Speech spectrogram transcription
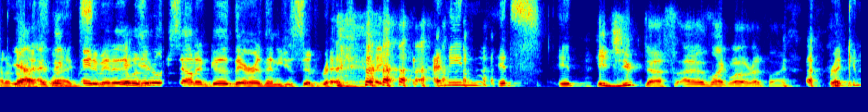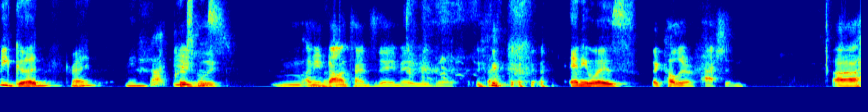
i don't Yeah, know my I think- wait a minute it was It- really sounding good there and then you said red flag. i mean it's it he juked us. I was like, whoa, red flag. red can be good right i mean Not christmas Mm, I mean, No. Valentine's Day maybe, but anyways the color of passion. Uh,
